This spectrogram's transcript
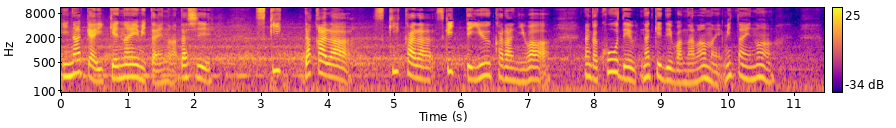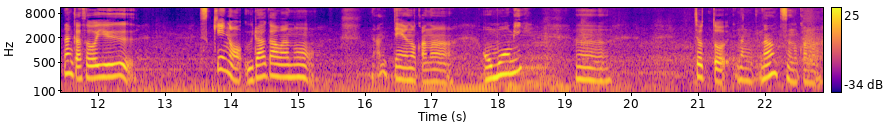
いなきゃいけないみたいなだし好きだから好きから好きって言うからにはなんかこうでなければならないみたいななんかそういう好きの裏側の何て言うのかな重み？うん。ちょっとなんなんつうのかな。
